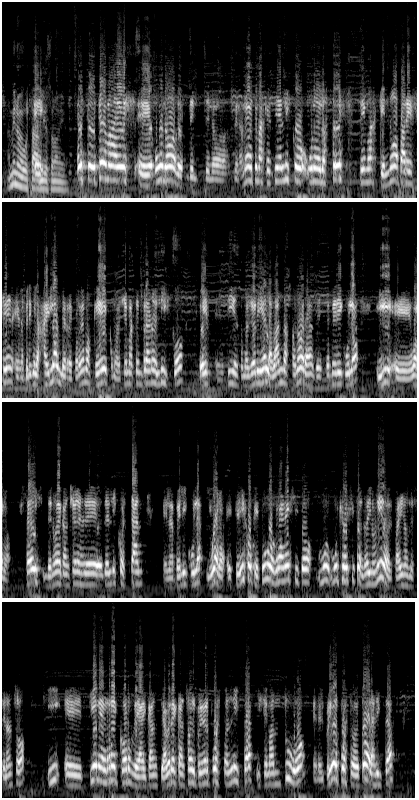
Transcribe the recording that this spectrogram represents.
A mí no me gustaba Eh, son amigos. Este tema es eh, uno de, de- de los, de los nueve temas que tiene el disco, uno de los tres temas que no aparecen en la película Highlander. Recordemos que, como decía más temprano, el disco es en sí, en su mayoría, la banda sonora de esta película y, eh, bueno, seis de nueve canciones de- del disco están en la película y, bueno, este disco que tuvo gran éxito, mu- mucho éxito en Reino Unido, el país donde se lanzó, y eh, tiene el récord de, de haber alcanzado el primer puesto en listas y se mantuvo en el primer puesto de todas las listas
